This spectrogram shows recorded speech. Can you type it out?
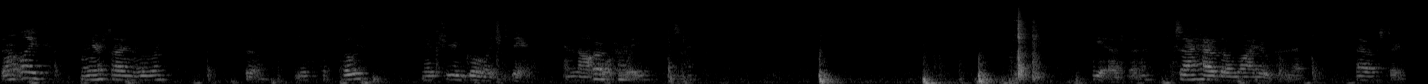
Don't like when you're sliding over. So you have to post. Make sure you go like there and not all the way to the side. Yeah, that's better. Cause I have the wide open net. That was three.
